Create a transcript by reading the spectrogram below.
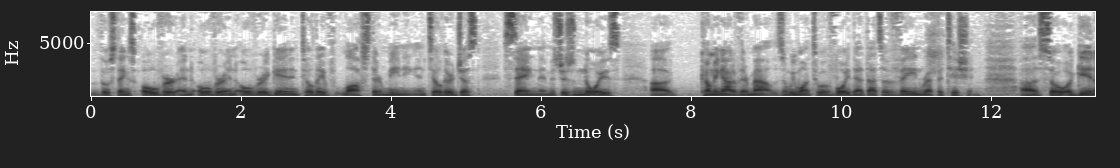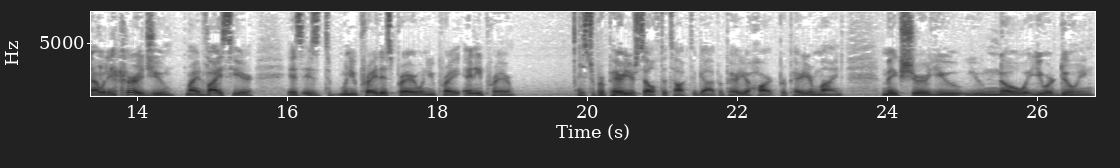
those things over and over and over again until they've lost their meaning, until they're just saying them. It's just noise uh, coming out of their mouths, and we want to avoid that. That's a vain repetition. Uh, so again, I would encourage you. My advice here is is to, when you pray this prayer, when you pray any prayer, is to prepare yourself to talk to God. Prepare your heart. Prepare your mind. Make sure you you know what you are doing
